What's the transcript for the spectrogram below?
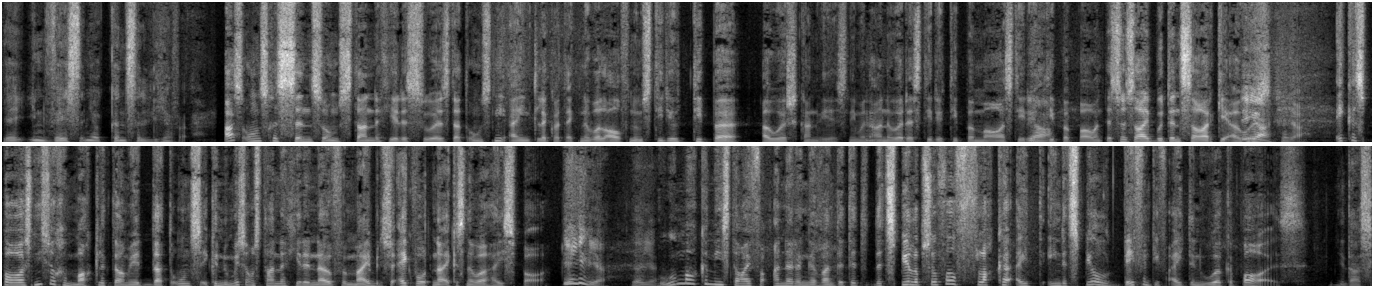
jy invest in jou kind se lewe. As ons gesin se omstandighede so is dat ons nie eintlik wat ek nou wil half noem stereotipe ouers kan wees nie. Met ja. ander woorde stereotipe ma, stereotipe ja. pa. Dis soos daai boetensaartjie ouers. Ja, ja, ja ek is paas nie so gemaklik daarmee dat ons ekonomiese omstandighede nou vir my so ek word nou ek is nou 'n huispa. Ja ja ja. Ja ja. Hoe maak 'n mens daai veranderinge want dit dit dit speel op soveel vlakke uit en dit speel definitief uit in hoe ek 'n pa is. Ja, Daar's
